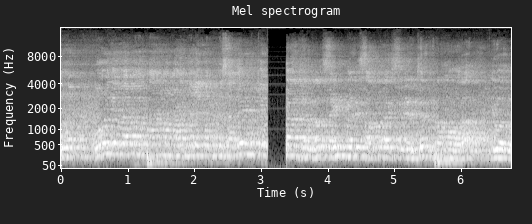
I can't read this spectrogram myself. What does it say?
ಮಾಡಿದ್ರು ಹೋಳಿಗೆ ವ್ಯಾಪಾರ ಪ್ರಾರಂಭ ಮಾಡಿದ್ಮೇಲೆ ಇವತ್ತು ಅದೇ ಮುಖ್ಯ general saint Mary's orthodox religion Brahmavara ಇವರು.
